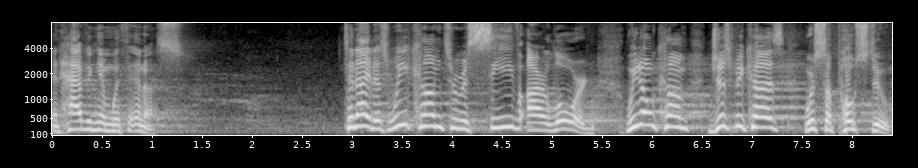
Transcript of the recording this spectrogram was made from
and having Him within us. Tonight, as we come to receive our Lord, we don't come just because we're supposed to,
